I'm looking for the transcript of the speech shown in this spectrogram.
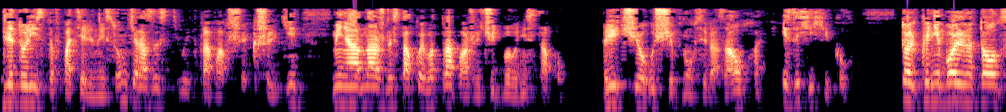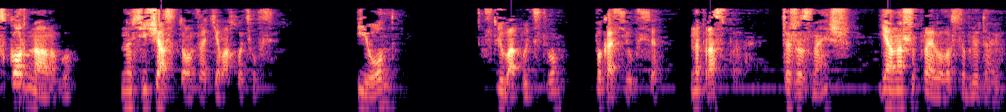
Для туристов потерянные сумки разыскивает, пропавшие кошельки. Меня однажды с такой вот пропажей чуть было не стапал. Ричо ущипнул себя за ухо и захихикал. Только не больно-то он скор на ногу. Но сейчас-то он затем охотился. И он с любопытством покосился на Проспера. Ты же знаешь, я наши правила соблюдаю.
